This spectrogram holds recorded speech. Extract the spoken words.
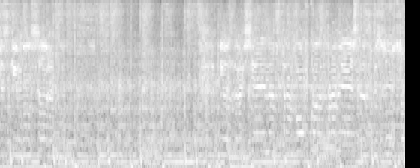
космический мусор. Не возвращай нам страховку, отправляешь нас в Иисусу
